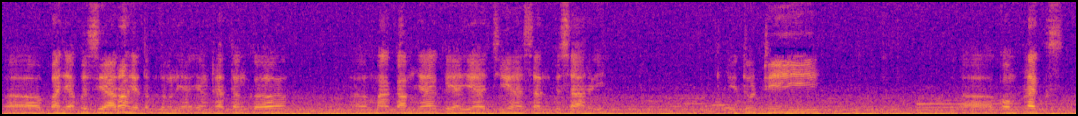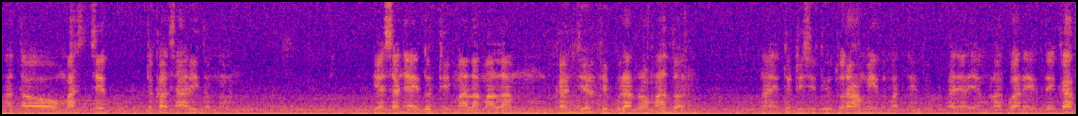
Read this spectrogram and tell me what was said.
e, banyak peziarah ya teman-teman ya yang datang ke e, makamnya Kiai Haji Hasan Besari itu di e, kompleks atau masjid Tegalsari teman-teman. Biasanya itu di malam-malam ganjil di bulan Ramadan. Nah itu di situ itu ramai tempatnya itu. Banyak yang melakukan etikaf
